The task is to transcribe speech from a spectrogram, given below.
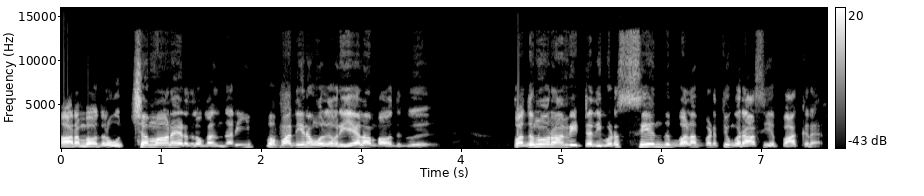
ஆரம்பத்தில் உச்சமான இடத்துல உட்கார்ந்தாரு இப்ப பாத்தீங்கன்னா உங்களுக்கு அவர் ஏழாம் பாவத்துக்கு பதினோராம் வீட்டு அதிபரோட சேர்ந்து பலப்படுத்தி உங்க ராசியை பாக்குறாரு.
